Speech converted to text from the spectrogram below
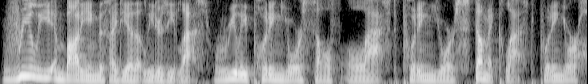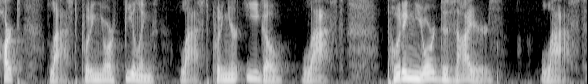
Really embodying this idea that leaders eat last, really putting yourself last, putting your stomach last, putting your heart last, putting your feelings last, putting your ego last, putting your desires last.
